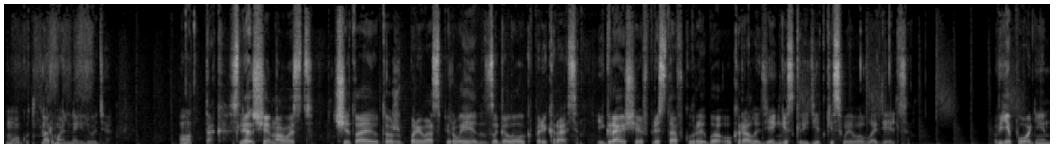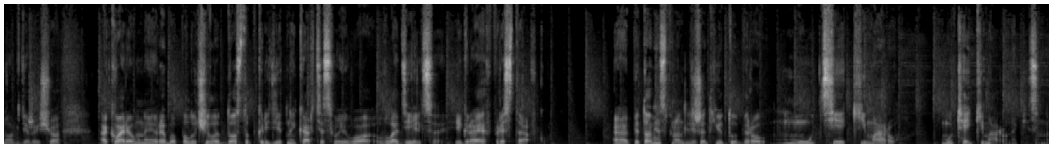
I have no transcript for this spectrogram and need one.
могут нормальные люди. Вот так. Следующая новость. Читаю тоже при вас впервые, заголовок прекрасен. Играющая в приставку рыба украла деньги с кредитки своего владельца. В Японии, ну а где же еще, аквариумная рыба получила доступ к кредитной карте своего владельца, играя в приставку. А, Питомец принадлежит ютуберу Мутекимару. Мутекимару написано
